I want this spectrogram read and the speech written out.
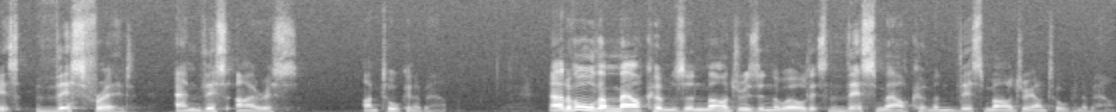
it's this Fred and this Iris I'm talking about. Out of all the Malcolms and Marjories in the world, it's this Malcolm and this Marjorie I'm talking about.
